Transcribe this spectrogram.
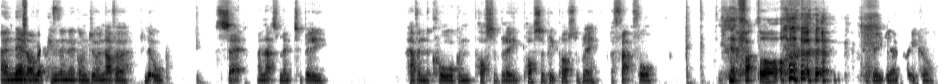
and then I reckon then they're going to do another little set, and that's meant to be having the Korg and possibly, possibly, possibly a Fat Thor. Fat Thor. Be yeah, pretty cool.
